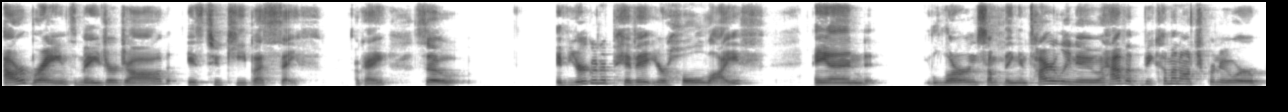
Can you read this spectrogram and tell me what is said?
our brain's major job is to keep us safe. Okay. So if you're going to pivot your whole life and learn something entirely new, have a become an entrepreneur,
